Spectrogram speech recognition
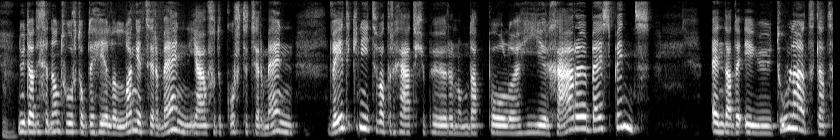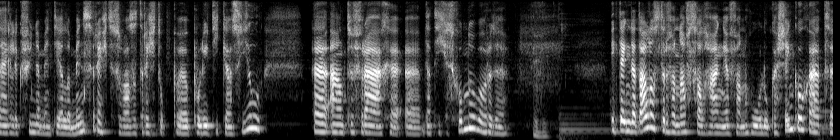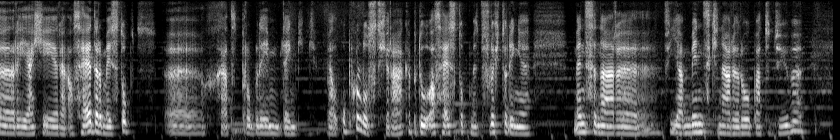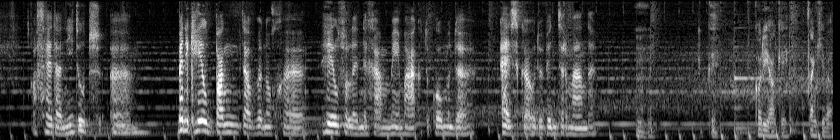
Mm. Nu, dat is een antwoord op de hele lange termijn. Ja, voor de korte termijn weet ik niet wat er gaat gebeuren, omdat Polen hier garen bij spint. En dat de EU toelaat dat eigenlijk fundamentele mensenrechten, zoals het recht op uh, politiek asiel, uh, aan te vragen, uh, dat die geschonden worden. Ik denk dat alles ervan af zal hangen van hoe Lukashenko gaat uh, reageren. Als hij ermee stopt, uh, gaat het probleem denk ik wel opgelost geraken. Ik bedoel, als hij stopt met vluchtelingen, mensen naar, uh, via Minsk naar Europa te duwen. Als hij dat niet doet, ben ik heel bang dat we nog heel veel ellende gaan meemaken de komende ijskoude wintermaanden. Mm-hmm. Oké, okay. Corrie Hanke, dankjewel.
